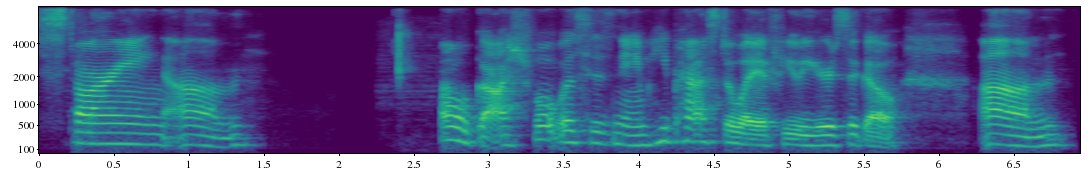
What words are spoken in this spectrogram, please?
starring, um, oh gosh, what was his name? He passed away a few years ago. Um,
